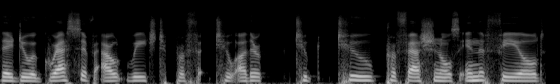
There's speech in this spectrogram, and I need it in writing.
They do aggressive outreach to prof- to other to to professionals in the field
